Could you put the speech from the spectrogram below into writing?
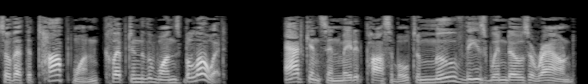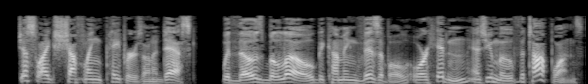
so that the top one clipped into the ones below it. Atkinson made it possible to move these windows around, just like shuffling papers on a desk, with those below becoming visible or hidden as you move the top ones.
